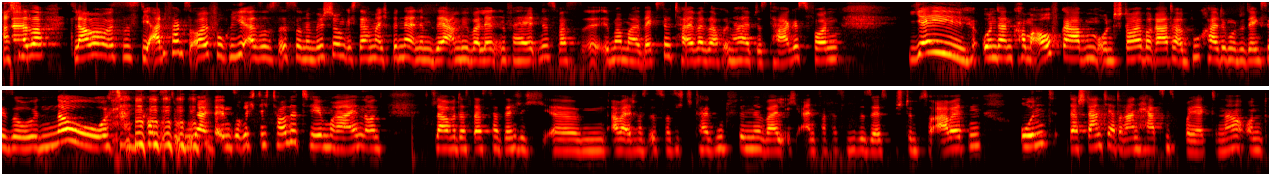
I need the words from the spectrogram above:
ich glaube, es ist die Anfangseuphorie. Also es ist so eine Mischung. Ich sage mal, ich bin da in einem sehr ambivalenten Verhältnis, was äh, immer mal wechselt, teilweise auch innerhalb des Tages von yay! Und dann kommen Aufgaben und Steuerberater und Buchhaltung und du denkst dir so, no! Und dann kommst du wieder in so richtig tolle Themen rein. Und ich glaube, dass das tatsächlich ähm, aber etwas ist, was ich total gut finde, weil ich einfach es liebe, selbstbestimmt zu arbeiten. Und da stand ja dran Herzensprojekte. Ne? Und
